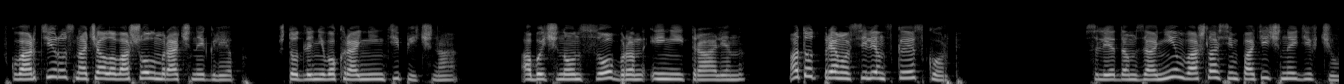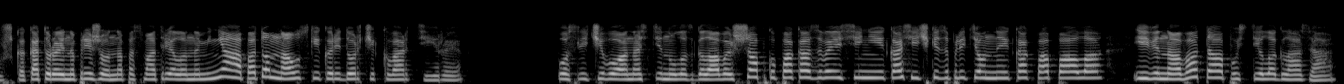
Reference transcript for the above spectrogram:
В квартиру сначала вошел мрачный Глеб, что для него крайне нетипично. Обычно он собран и нейтрален, а тут прямо вселенская скорбь. Следом за ним вошла симпатичная девчушка, которая напряженно посмотрела на меня, а потом на узкий коридорчик квартиры. После чего она стянула с головы шапку, показывая синие косички, заплетенные как попало, и виновато опустила глаза.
